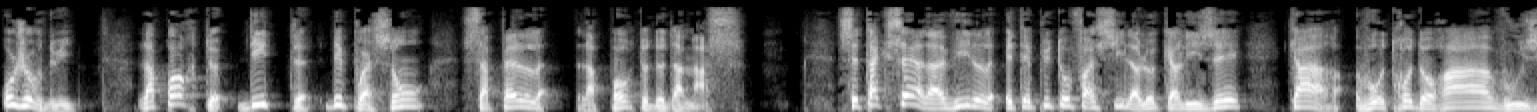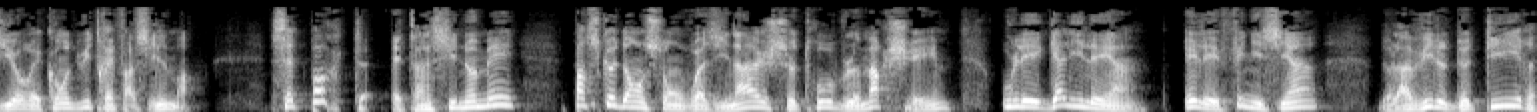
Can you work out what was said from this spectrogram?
Aujourd'hui, la porte dite des poissons s'appelle la porte de Damas. Cet accès à la ville était plutôt facile à localiser car votre odorat vous y aurait conduit très facilement. Cette porte est ainsi nommée parce que dans son voisinage se trouve le marché où les Galiléens et les Phéniciens de la ville de Tyr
